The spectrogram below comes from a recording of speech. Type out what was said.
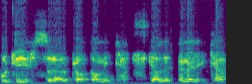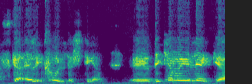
burdus sådär och prata om en kattskalle. Nej, men kattskalle, eller kullersten, eh, det kan man ju lägga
